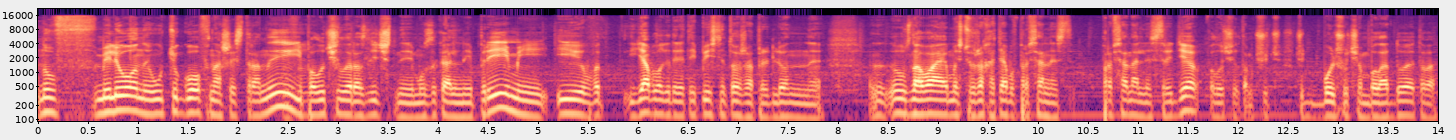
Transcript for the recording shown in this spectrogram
ну, в миллионы утюгов нашей страны и получила различные музыкальные премии. И вот я благодаря этой песне тоже определенную э, узнаваемость уже хотя бы в профессиональной, профессиональной среде получил там чуть, чуть больше, чем была до этого.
